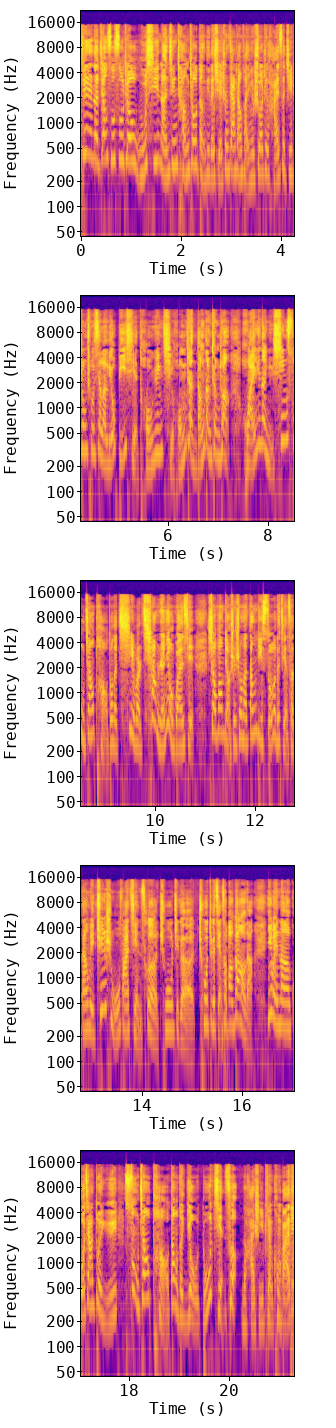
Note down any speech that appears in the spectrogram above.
近日呢，江苏苏州、无锡、南京、常州等地的学生家长反映说，这个孩子集中出现了流鼻血、头晕、起红疹等等症状，怀疑呢与新塑胶跑道的气味呛人有关系。校方表示说呢，当地所有的检测单位均是无法检测出这个出这个检测报告的，因为呢，国家对于塑胶跑道的有毒检测那还是一片空白的。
